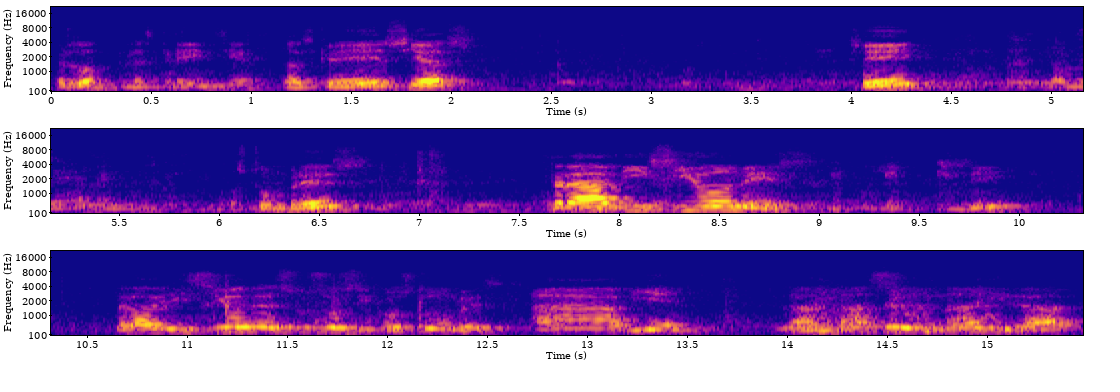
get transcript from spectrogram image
Perdón. Las creencias. Las creencias. Sí. Costumbres. Tradiciones. ¿Sí? Tradiciones, usos y costumbres. Ah, bien. La nacionalidad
